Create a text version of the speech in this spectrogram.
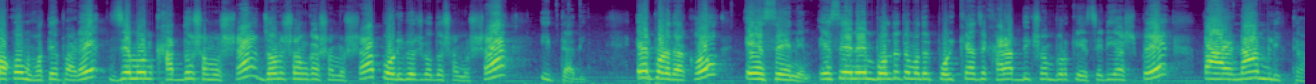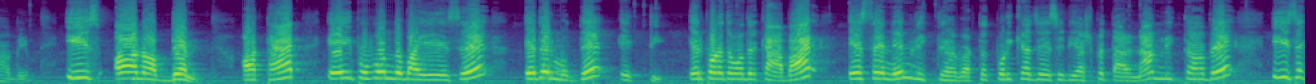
রকম হতে পারে, যেমন খাদ্য সমস্যা, জনসংখ্যা সমস্যা, পরিবেশগত সমস্যা, ইত্যাদি। এরপরে দেখো S N M S N M বলতে তোমাদের পরীক্ষা যে খারাপ দিক সম্পর্কে এসএডি আসবে, তার নাম লিখতে হবে। ইজ অন অফ দেম অর্থাৎ এই প্রবন্ধ বা এসে এদের মধ্যে একটি। এরপরে তোমাদেরকে আবার এস এন এম লিখতে হবে। অর্থাৎ পরীক্ষা যে এসএডি আসবে, তার নাম লিখতে হবে। Is a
